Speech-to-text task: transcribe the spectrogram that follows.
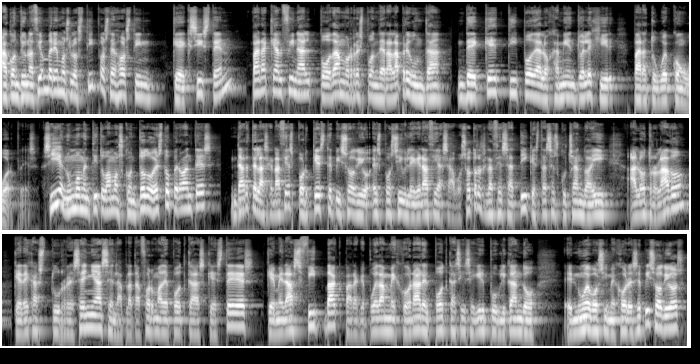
a continuación veremos los tipos de hosting que existen para que al final podamos responder a la pregunta de qué tipo de alojamiento elegir para tu web con WordPress. Sí, en un momentito vamos con todo esto, pero antes darte las gracias porque este episodio es posible gracias a vosotros, gracias a ti que estás escuchando ahí al otro lado, que dejas tus reseñas en la plataforma de podcast que estés, que me das feedback para que puedan mejorar el podcast y seguir publicando eh, nuevos y mejores episodios.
